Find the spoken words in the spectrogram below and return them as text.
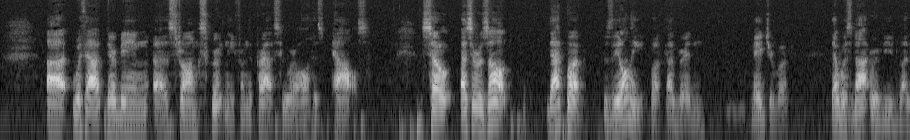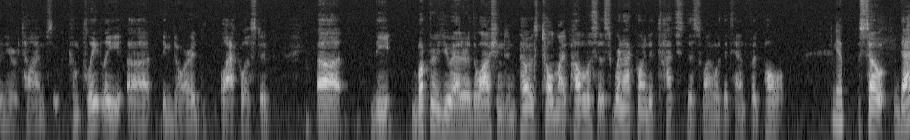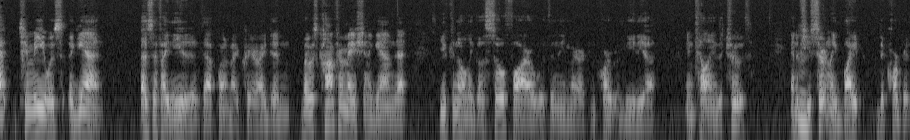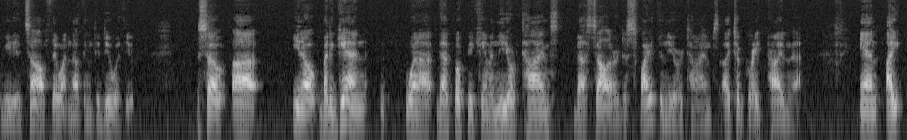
uh, without there being a strong scrutiny from the press, who were all his pals. So, as a result, that book was the only book I've written, major book, that was not reviewed by the New York Times, completely uh, ignored, blacklisted. Uh, the book review editor of the Washington Post told my publicist, "We're not going to touch this one with a ten foot pole." Yep. So that to me was again, as if I needed it at that point in my career. I didn't, but it was confirmation again that you can only go so far within the American corporate media in telling the truth. And if mm. you certainly bite the corporate media itself. They want nothing to do with you. So, uh, you know, but again, when I, that book became a New York Times bestseller, despite the New York Times, I took great pride in that. And I,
